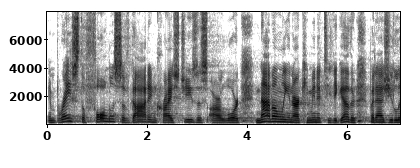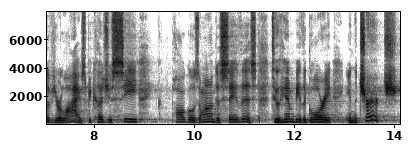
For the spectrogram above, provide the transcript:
Embrace the fullness of God in Christ Jesus our Lord, not only in our community together, but as you live your lives. Because you see, Paul goes on to say this To him be the glory in the church.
